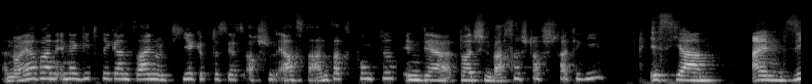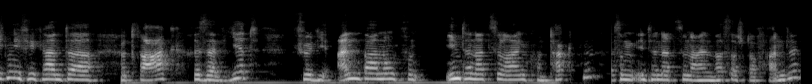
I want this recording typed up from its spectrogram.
erneuerbaren Energieträgern sein. Und hier gibt es jetzt auch schon erste Ansatzpunkte. In der deutschen Wasserstoffstrategie ist ja ein signifikanter Betrag reserviert für die Anbahnung von internationalen Kontakten zum internationalen Wasserstoffhandel.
